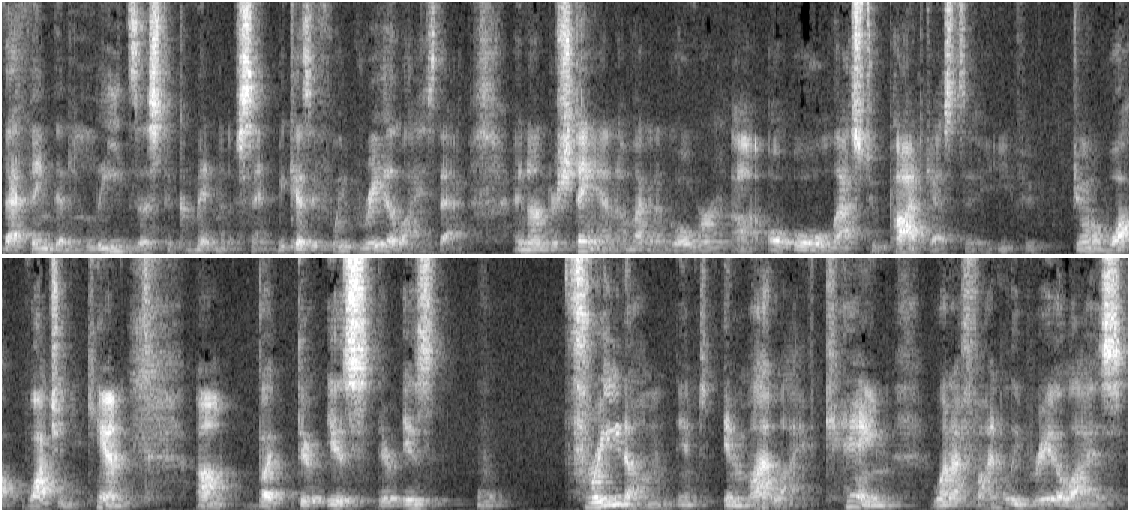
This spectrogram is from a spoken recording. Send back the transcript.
that thing that leads us to commitment of sin. Because if we realize that and understand I'm not going to go over uh, all, last two podcasts if you, if you want to wa- watch it you can um, but there is there is freedom in, in my life came when I finally realized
